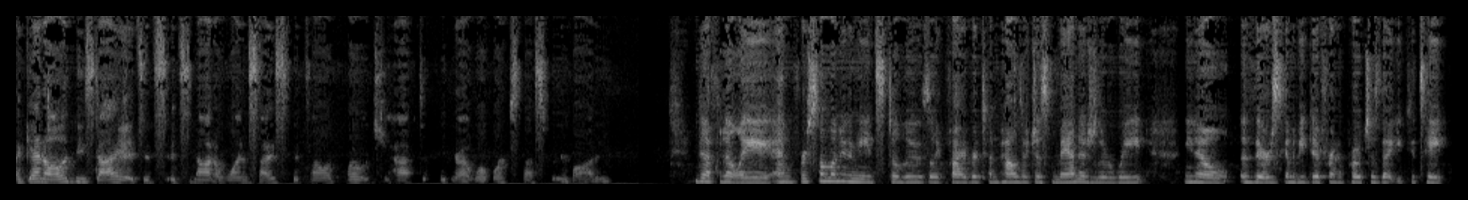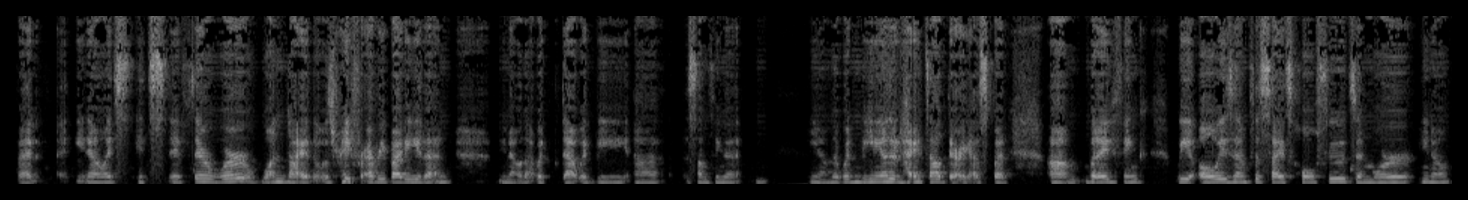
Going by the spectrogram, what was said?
again all of these diets. It's it's not a one size fits all approach. You have to figure out what works best for your body. Definitely, and for someone who needs to lose like five or ten pounds or just manage their weight, you know, there's going to be different approaches that you could take. But you know, it's it's if there were one diet that was right for everybody, then you know that would that would be uh, something that you know there wouldn't be any other diets out there i guess but um, but i think we always emphasize whole foods and more you know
